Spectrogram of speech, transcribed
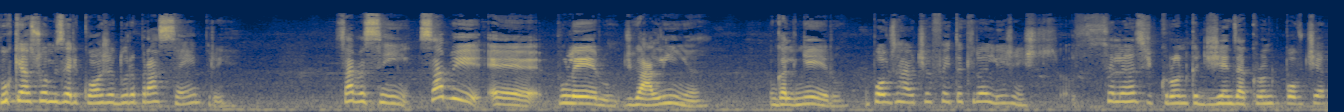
Porque a sua misericórdia dura para sempre. Sabe assim, sabe é, puleiro de galinha? Um galinheiro? O povo de Israel tinha feito aquilo ali, gente. Semelhança de crônica, de Gênesis a crônica, o povo tinha,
